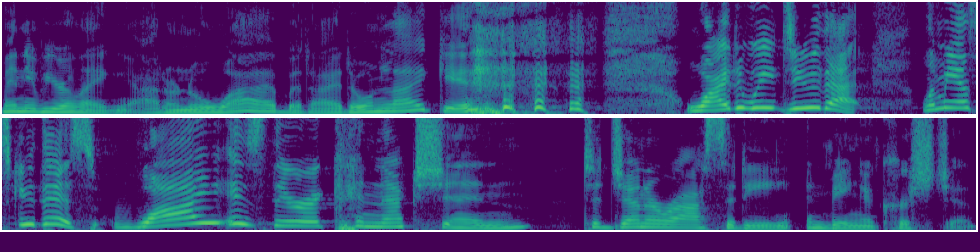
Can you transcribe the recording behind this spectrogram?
Many of you are like, I don't know why, but I don't like it. why do we do that? Let me ask you this. Why is there a connection to generosity and being a Christian?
